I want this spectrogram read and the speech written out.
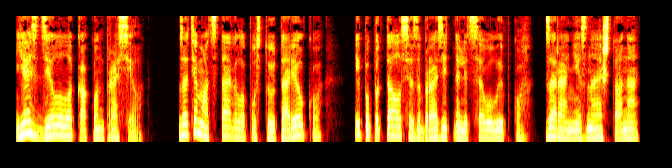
Я сделала, как он просил. Затем отставила пустую тарелку — и попыталась изобразить на лице улыбку, заранее зная, что она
